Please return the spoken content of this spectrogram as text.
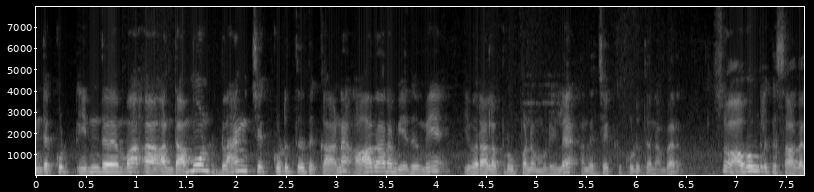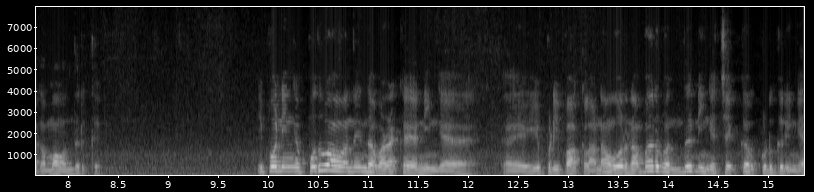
இந்த குட் இந்த மா அந்த அமௌண்ட் பிளாங்க் செக் கொடுத்ததுக்கான ஆதாரம் எதுவுமே இவரால் ப்ரூவ் பண்ண முடியல. அந்த செக் கொடுத்த நபர். ஸோ அவங்களுக்கு சாதகமாக வந்திருக்கு. இப்போ நீங்கள் பொதுவாக வந்து இந்த வழக்கை நீங்கள் எப்படி பார்க்கலான்னா ஒரு நபர் வந்து நீங்கள் செக்கை கொடுக்குறீங்க.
